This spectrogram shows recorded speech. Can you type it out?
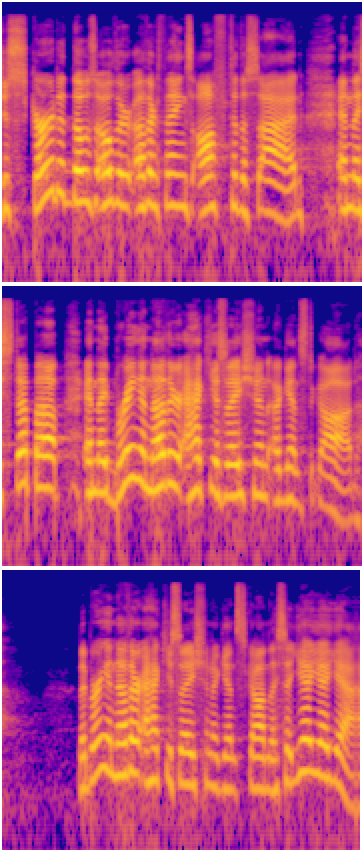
just skirted those other, other things off to the side, and they step up and they bring another accusation against God. They bring another accusation against God, and they say, Yeah, yeah, yeah,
